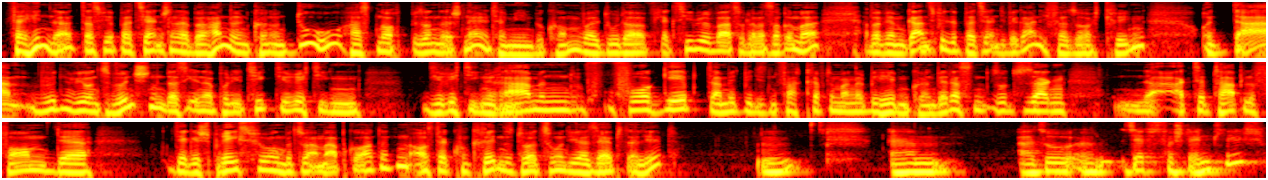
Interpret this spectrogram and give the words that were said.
verhindert, dass wir Patienten schneller behandeln können. Und du hast noch besonders schnell einen Termin bekommen, weil du da flexibel warst oder was auch immer. Aber wir haben ganz viele Patienten, die wir gar nicht versorgt kriegen. Und da würden wir uns wünschen, dass ihr in der Politik die richtigen die richtigen Rahmen vorgebt, damit wir diesen Fachkräftemangel beheben können. Wäre das sozusagen eine akzeptable Form der, der Gesprächsführung mit so einem Abgeordneten aus der konkreten Situation, die er selbst erlebt? Mhm. Ähm, also äh, selbstverständlich.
